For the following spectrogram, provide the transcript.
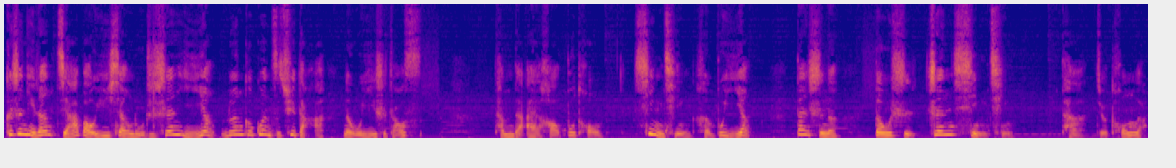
可是你让贾宝玉像鲁智深一样抡个棍子去打，那无疑是找死。他们的爱好不同，性情很不一样，但是呢，都是真性情，他就通了。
